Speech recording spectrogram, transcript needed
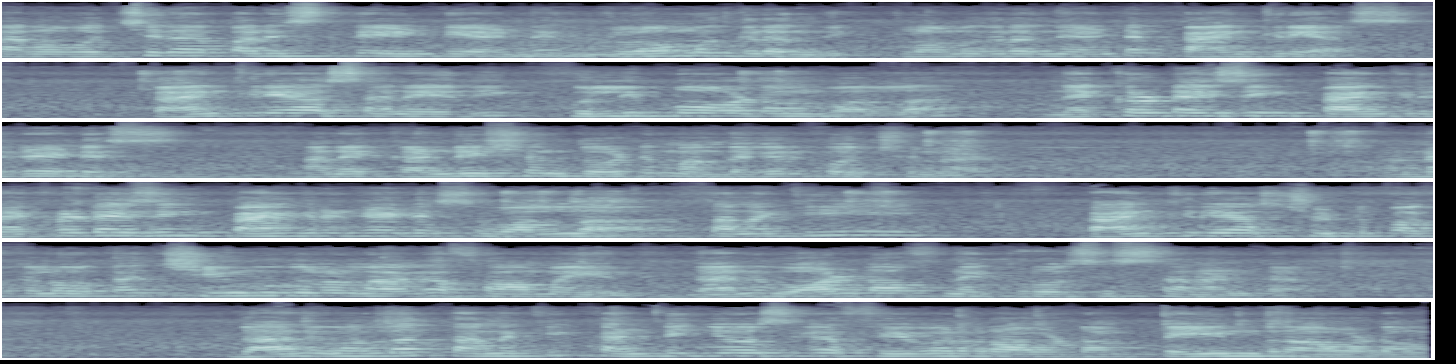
తను వచ్చిన పరిస్థితి ఏంటి అంటే క్లోమగ్రంథి. క్లోమగ్రంథి అంటే ప్యాంక్రియాస్. ప్యాంక్రియాస్ అనేది కుళ్ళిపోవడం వల్ల నెక్రోటైజింగ్ ప్యాంక్రిటైటిస్ అనే కండిషన్ తోటి మన దగ్గరికి వచ్చిన్నాడు. నెక్రోటైజింగ్ ప్యాంక్రిటైటిస్ వల్ల తనకి ప్యాంక్రియాస్ చుట్టుపక్కల ఒక చీముగుల లాగా ఫామ్ అయింది దాన్ని వాల్డ్ ఆఫ్ నెక్రోసిస్ అని అంటారు. దానివల్ల తనకి కంటిన్యూస్గా ఫీవర్ రావడం పెయిన్ రావడం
